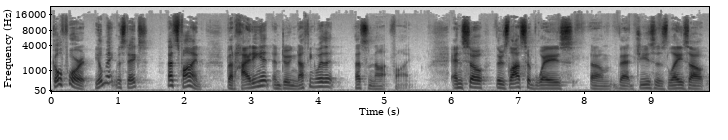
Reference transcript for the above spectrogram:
Go for it. You'll make mistakes. That's fine. But hiding it and doing nothing with it, that's not fine. And so there's lots of ways um, that Jesus lays out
